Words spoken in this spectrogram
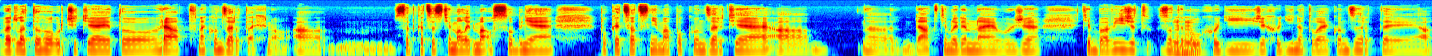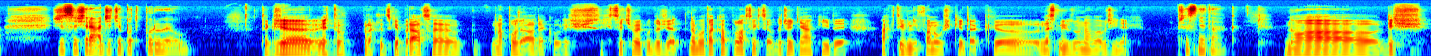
vedle toho určitě je to hrát na koncertech no, a mm, setkat se s těma lidma osobně, pokecat s nima po koncertě a eh, dát těm lidem najevo, že tě baví, že za tebou mm-hmm. chodí, že chodí na tvoje koncerty a že jsi rád, že tě podporujou. Takže je to prakticky práce na pořád, jako když si chce člověk udržet, nebo ta kapela si chce udržet nějaký ty aktivní fanoušky, tak uh, nesmí na Vavřínech. Přesně tak. No a když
